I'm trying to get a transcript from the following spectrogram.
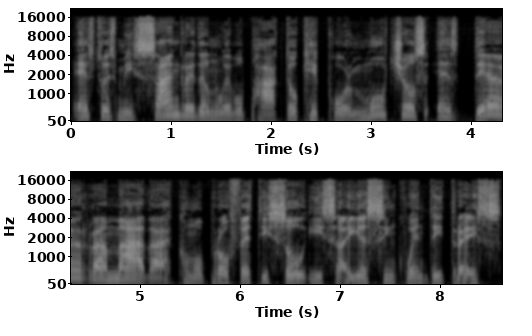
esto es mi sangre del nuevo pacto que por muchos es derramada, como profetizó Isaías 53,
